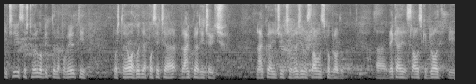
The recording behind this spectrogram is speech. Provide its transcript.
I čini se što je vrlo bitno da pomenuti, pošto je ova godina posjeća Branku Radičeviću. Branko Radičević je rođen u Slavonskom brodu. Nekada je Slavonski brod i,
